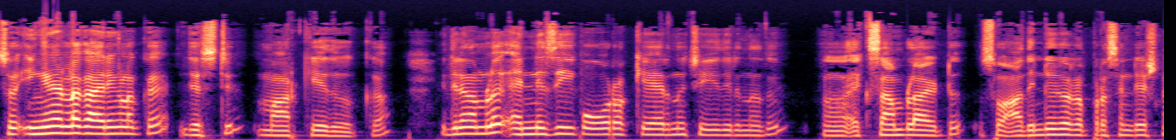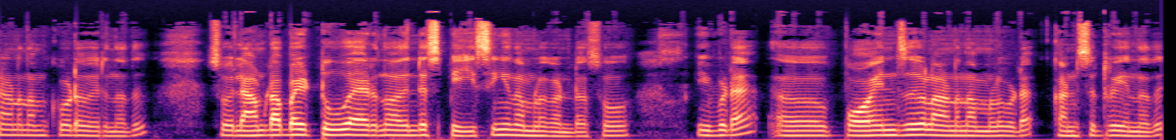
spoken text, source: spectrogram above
സോ ഇങ്ങനെയുള്ള കാര്യങ്ങളൊക്കെ ജസ്റ്റ് മാർക്ക് ചെയ്ത് വെക്കുക. ഇതിൽ നമ്മൾ എൻ എസ് ഫോർ ഒക്കെ ആയിരുന്നു ചെയ്തിരുന്നത്. എക്സാമ്പിളായിട്ട് സോ അതിന്റെ ഒരു റെപ്രസെന്റേഷനാണ് നമുക്കിവിടെ വരുന്നത്. സോ ലാംഡ ബൈ ടു ആയിരുന്നു അതിന്റെ സ്പേസിങ് നമ്മൾ കണ്ടത്. സോ ഇവിടെ പോയിൻസുകളാണ് നമ്മളിവിടെ കൺസിഡർ ചെയ്യുന്നത്.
